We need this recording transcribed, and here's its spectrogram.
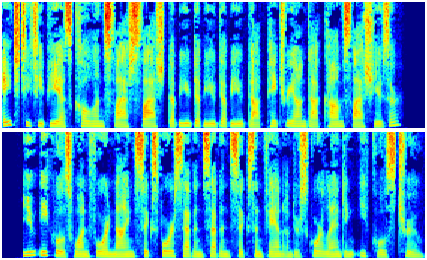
Https colon slash slash www.patreon.com slash user. U equals 149647776 and fan underscore landing equals true.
